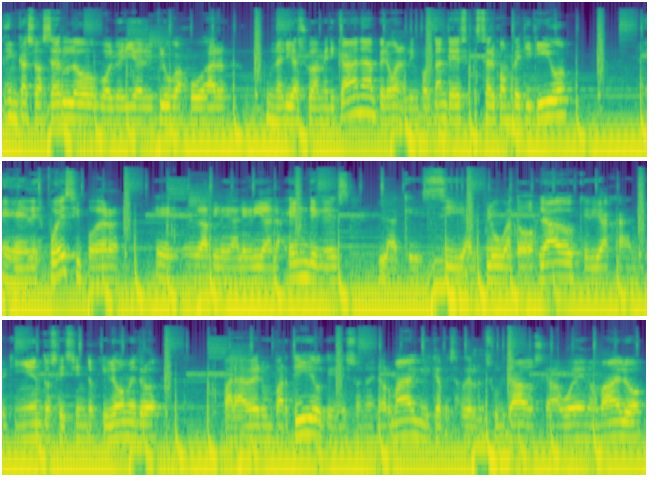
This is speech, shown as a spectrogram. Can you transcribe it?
en caso de hacerlo, volvería el club a jugar una liga sudamericana, pero bueno, lo importante es ser competitivo eh, después y poder eh, darle alegría a la gente, que es la que sigue al club a todos lados, que viaja entre 500, 600 kilómetros para ver un partido, que eso no es normal y que a pesar del resultado, sea bueno o malo,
